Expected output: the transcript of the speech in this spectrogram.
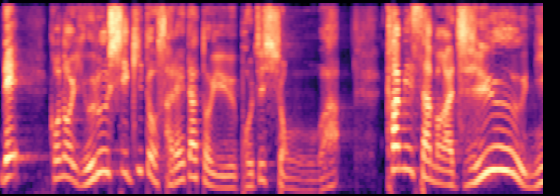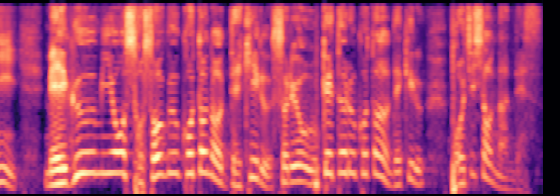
で、この許し義とされたというポジションは、神様が自由に恵みを注ぐことのできる、それを受け取ることのできるポジションなんです。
